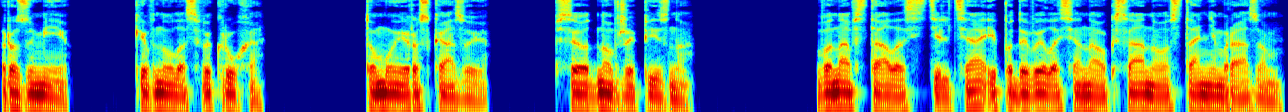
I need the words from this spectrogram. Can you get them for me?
Розумію, кивнула свекруха. Тому і розказую. Все одно вже пізно. Вона встала з стільця і подивилася на Оксану останнім разом.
